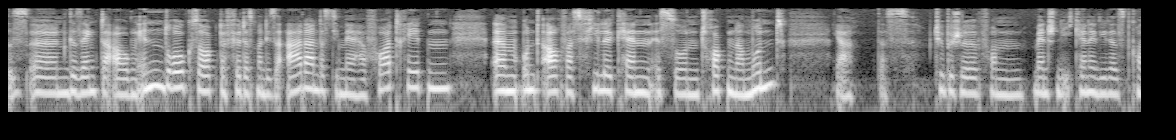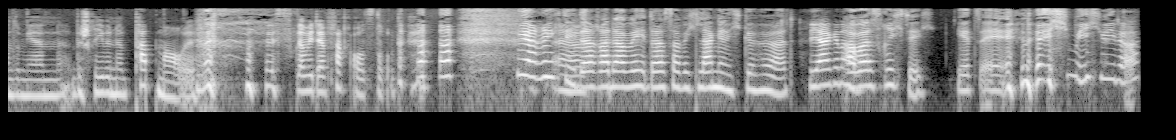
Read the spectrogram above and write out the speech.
ist äh, ein gesenkter Augeninnendruck, sorgt dafür, dass man diese Adern, dass die mehr hervortreten. Ähm, und auch, was viele kennen, ist so ein trockener Mund. Ja, das typische von Menschen, die ich kenne, die das konsumieren, beschriebene Pappmaul. das ist, glaube ich, der Fachausdruck. ja, richtig. Ja. Daran habe ich, das habe ich lange nicht gehört. Ja, genau. Aber ist richtig. Jetzt erinnere ich mich wieder.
